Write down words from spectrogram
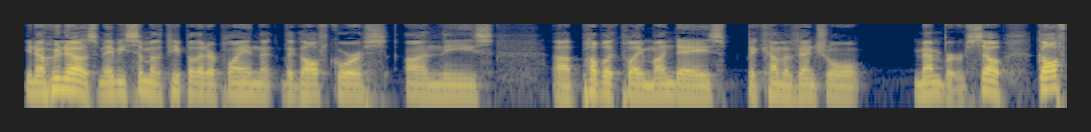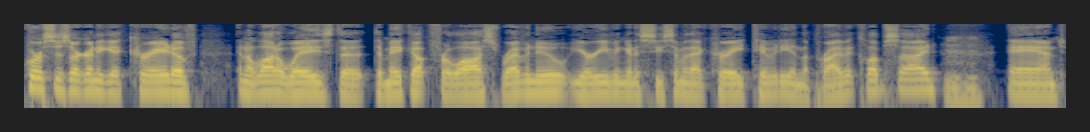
you know, who knows? Maybe some of the people that are playing the, the golf course on these uh, public play Mondays become eventual members. So golf courses are going to get creative in a lot of ways to, to make up for lost revenue. You're even going to see some of that creativity in the private club side. Mm-hmm. And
